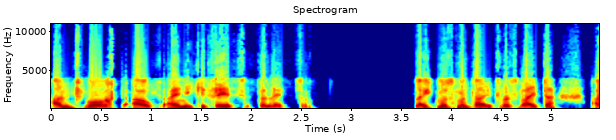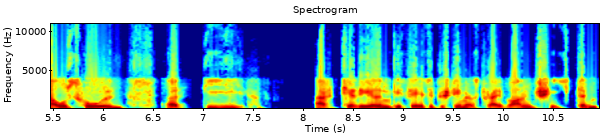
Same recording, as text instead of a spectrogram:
Antwort auf eine Gefäßverletzung. Vielleicht muss man da etwas weiter ausholen. Äh, die arteriellen Gefäße bestehen aus drei Wandschichten.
